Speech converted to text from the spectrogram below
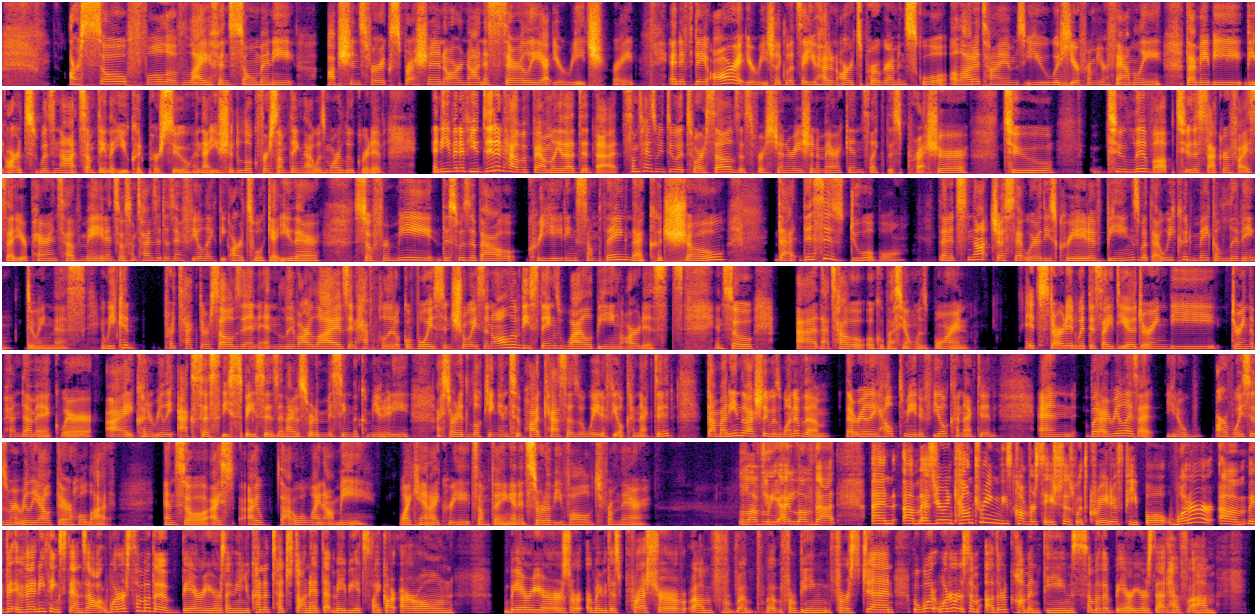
are so full of life and so many options for expression are not necessarily at your reach, right? And if they are at your reach, like let's say you had an arts program in school, a lot of times you would hear from your family that maybe the arts was not something that you could pursue and that you should look for something that was more lucrative. And even if you didn't have a family that did that, sometimes we do it to ourselves as first generation Americans, like this pressure to to live up to the sacrifice that your parents have made. And so sometimes it doesn't feel like the arts will get you there. So for me, this was about creating something that could show that this is doable. That it's not just that we're these creative beings, but that we could make a living doing this and we could protect ourselves and, and live our lives and have political voice and choice and all of these things while being artists. And so uh, that's how Ocu-Pasión was born it started with this idea during the during the pandemic where I couldn't really access these spaces and I was sort of missing the community. I started looking into podcasts as a way to feel connected. Tamarindo actually was one of them that really helped me to feel connected. And but I realized that, you know, our voices weren't really out there a whole lot. And so I I thought, well, why not me? Why can't I create something? And it sort of evolved from there. Lovely. I love that. And um, as you're encountering these conversations with creative people, what are, um, if, if, anything stands out, what are some of the barriers? I mean, you kind of touched on it that maybe it's like our, our own barriers or, or maybe there's pressure um, for, uh, for being first gen. But what, what are some other common themes, some of the barriers that have um,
